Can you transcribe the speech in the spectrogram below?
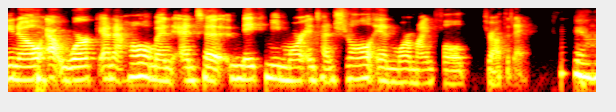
you know at work and at home and and to make me more intentional and more mindful throughout the day Yeah,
